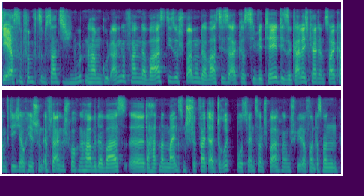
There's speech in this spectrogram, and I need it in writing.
die ersten 15 bis 20 Minuten haben gut angefangen. Da war es diese Spannung, da war es diese Aggressivität, diese Galligkeit im Zweikampf, die ich auch hier schon öfter angesprochen habe. Da war es, äh, da hat man Mainz ein Stück weit erdrückt. Bo Svensson sprach nach dem Spiel davon, dass man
